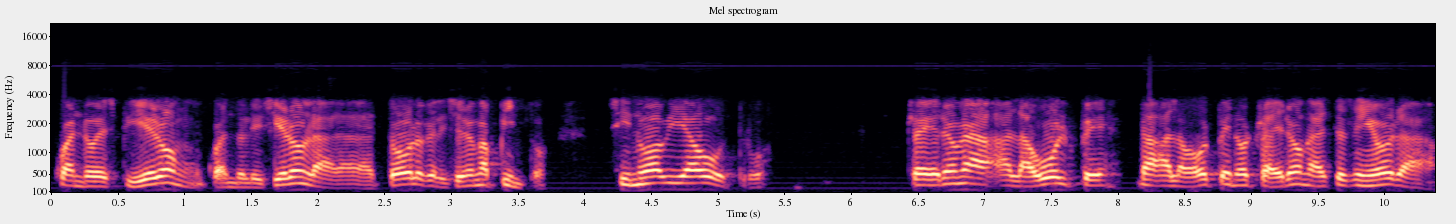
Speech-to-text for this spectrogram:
cuando despidieron, cuando le hicieron la, todo lo que le hicieron a Pinto, si no había otro, trajeron a, la golpe, a la golpe no trajeron a este señor, a,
